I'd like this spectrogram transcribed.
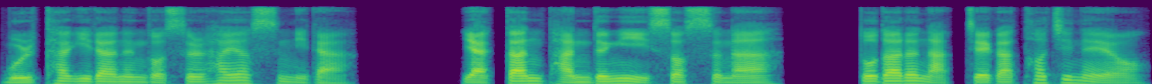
물타기라는 것을 하였습니다. 약간 반등이 있었으나 또 다른 악재가 터지네요.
